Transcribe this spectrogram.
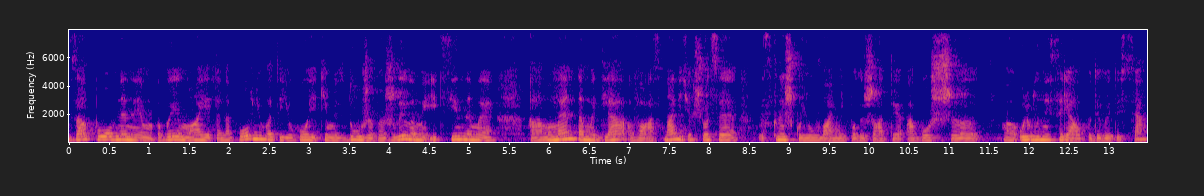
заповненим. Ви маєте наповнювати його якимись дуже важливими і цінними моментами для вас, навіть якщо це з книжкою у ванні полежати, або ж е, улюблений серіал подивитися.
